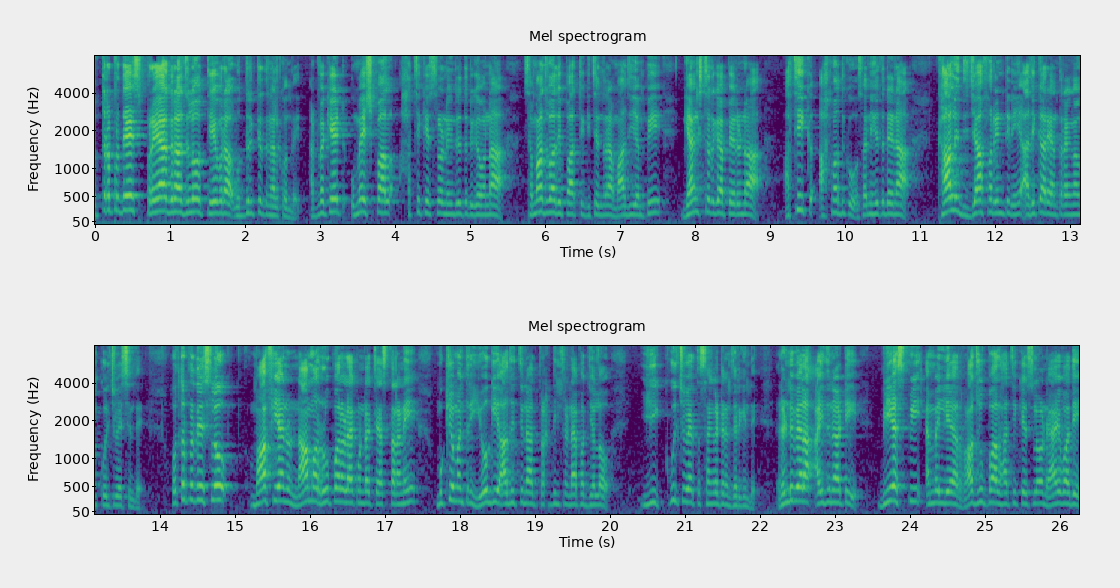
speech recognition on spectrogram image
ఉత్తరప్రదేశ్ ప్రయాగ్రాజ్లో తీవ్ర ఉద్రిక్తత నెలకొంది. అడ్వకేట్ ఉమేష్ పాల్ హత్య కేసులో నిందితుడిగా ఉన్న సమాజ్వాదీ పార్టీకి చెందిన మాజీ ఎంపీ గ్యాంగ్స్టర్గా పేరున్న అతీక్ అహ్మద్కు సన్నిహితుడైన ఖాలిద్ జాఫర్ ఇంటిని అధికార యంత్రాంగం కూల్చివేసింది. ఉత్తరప్రదేశ్లో మాఫియాను నామ రూపాలు లేకుండా చేస్తారని ముఖ్యమంత్రి యోగి ఆదిత్యనాథ్ ప్రకటించిన నేపథ్యంలో ఈ కూల్చివేత సంఘటన జరిగింది. రెండు వేల ఐదు నాటి బీఎస్పీ ఎమ్మెల్యే రాజుపాల్ హత్య కేసులో న్యాయవాది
